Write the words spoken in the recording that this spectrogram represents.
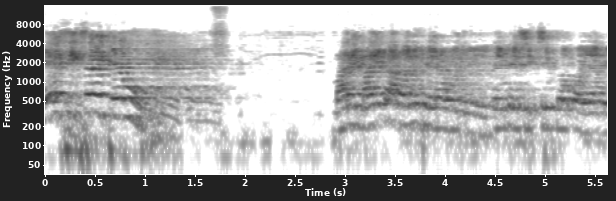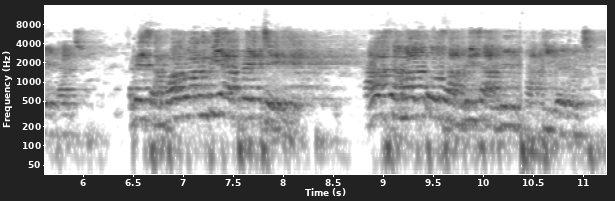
એ શિક્ષણ કેવું? મારે માઇક આ બાજુ ફેરવવો જોઈએ કે શિક્ષિત લોકો અહીંયા બેઠા છે. અને સંભાળવાનું બી આપણે છે. આ સમાજ તો સાંભળી સાંભળી થાકી ગયો છે.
